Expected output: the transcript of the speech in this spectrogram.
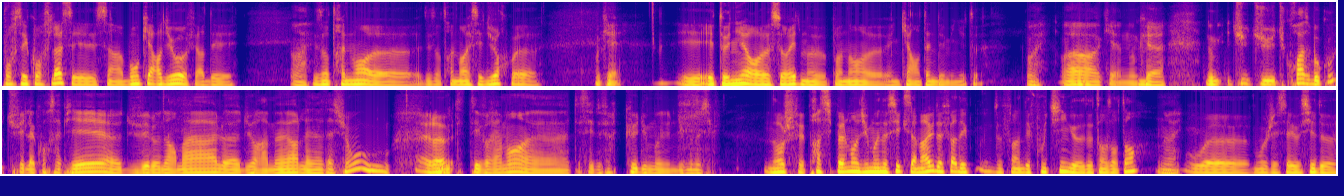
pour ces courses-là, c'est c'est un bon cardio, faire des, des entraînements, euh, des entraînements assez durs, quoi, Ok. Et, et tenir euh, ce rythme pendant euh, une quarantaine de minutes. Ouais. Ah, ok. Donc Mm. euh, donc tu, tu tu croises beaucoup? Tu fais de la course à pied, euh, du vélo normal, euh, du rameur, de la natation ou, Alors, ou t'es vraiment t'essayes de faire que du, mo- du monocycle? Non, je fais principalement du monocycle. Ça m'arrive de faire des, de, enfin, des footings de temps en temps. Ouais. Où moi, j'essaye aussi de,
